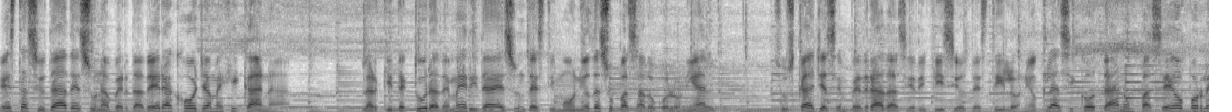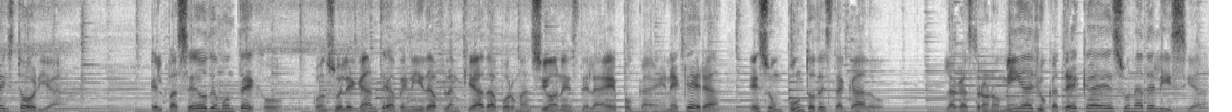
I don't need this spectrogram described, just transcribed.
esta ciudad es una verdadera joya mexicana. La arquitectura de Mérida es un testimonio de su pasado colonial, sus calles empedradas y edificios de estilo neoclásico dan un paseo por la historia. El Paseo de Montejo, con su elegante avenida flanqueada por mansiones de la época enequera, es un punto destacado. La gastronomía yucateca es una delicia.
